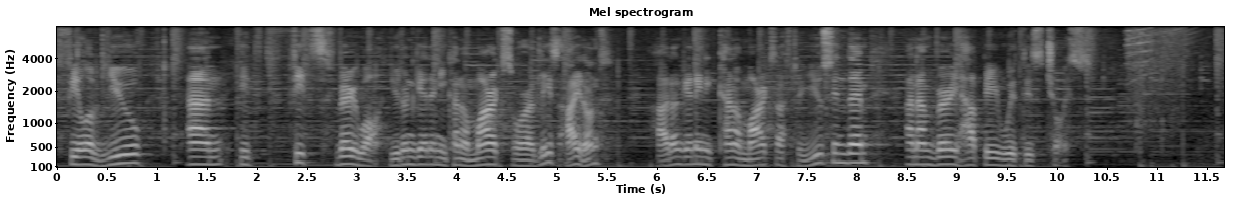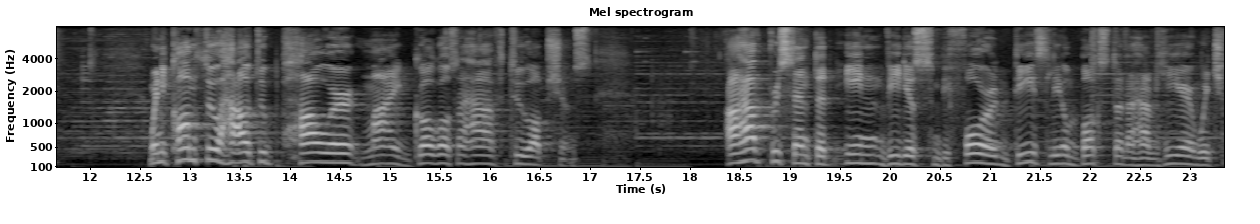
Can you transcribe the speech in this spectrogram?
field of view and it fits very well. You don't get any kind of marks, or at least I don't. I don't get any kind of marks after using them, and I'm very happy with this choice. When it comes to how to power my goggles, I have two options. I have presented in videos before this little box that I have here, which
